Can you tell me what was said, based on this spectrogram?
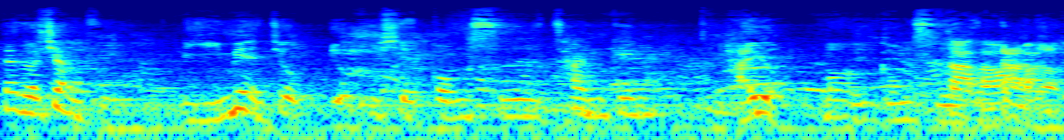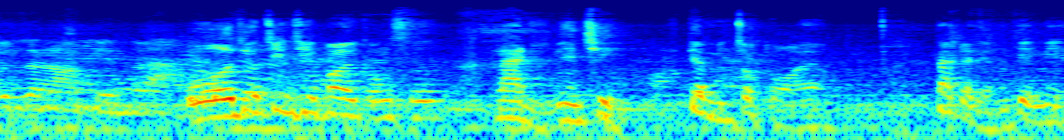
那个巷子里面就有一些公司、餐厅，还有贸易公司，大老板就在那边呢。我就进去贸易公司那里面去，店面做多呀，大概两个店面。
